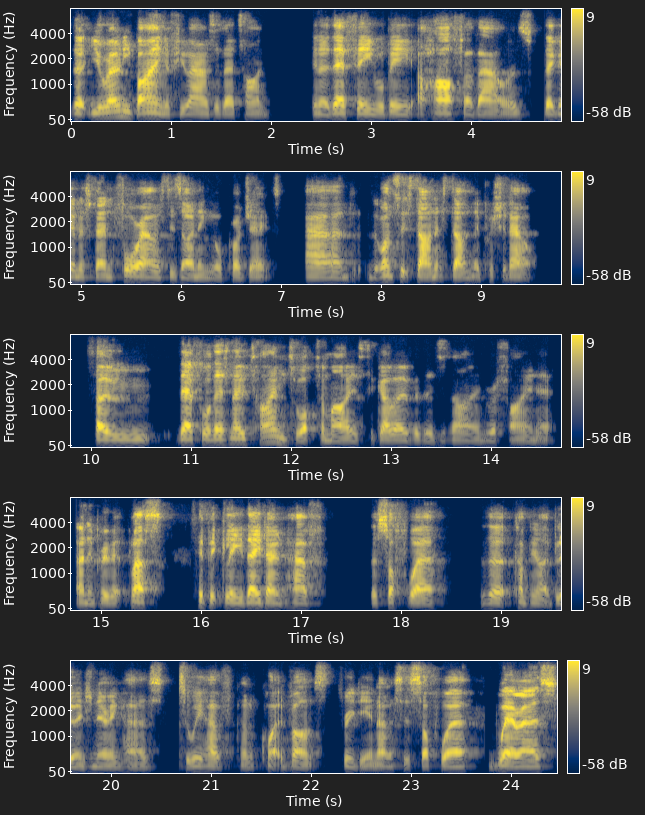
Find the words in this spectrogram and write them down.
that you're only buying a few hours of their time. You know, their fee will be a half of hours. They're going to spend four hours designing your project. And once it's done, it's done. They push it out. So therefore, there's no time to optimize, to go over the design, refine it, and improve it. Plus, typically, they don't have the software that a company like Blue Engineering has. So we have kind of quite advanced 3D analysis software. Whereas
